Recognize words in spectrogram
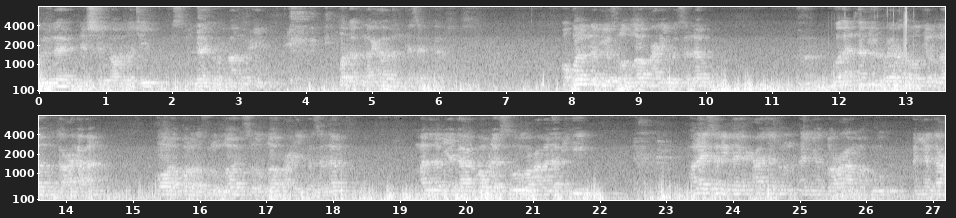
بالله من الشيطان الرجيم. بسم الله الرحمن الرحيم. قد أفلح من تزكى وقال النبي صلى الله عليه وسلم وعن أبي هريرة رضي الله تعالى عنه قال قال رسول الله صلى الله عليه وسلم من لم يدع قول السوء وعمل به فليس لله حاجة أن يطعمه أن يدع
